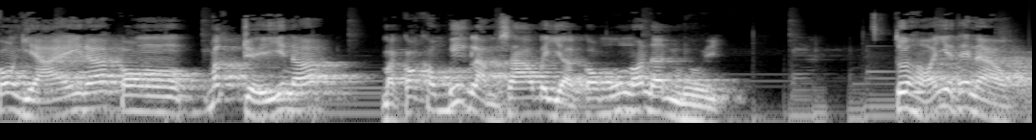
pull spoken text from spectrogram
con dạy nó con bất trị với nó mà con không biết làm sao bây giờ con muốn nó nên người. Tôi hỏi như thế nào?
